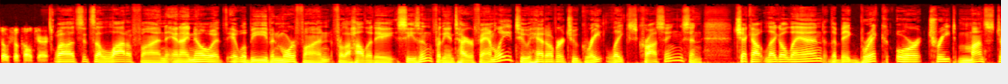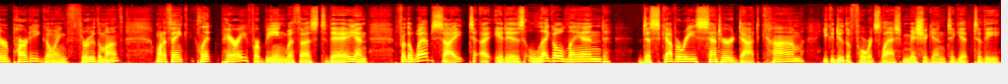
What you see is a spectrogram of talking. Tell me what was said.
social culture. Well, it's it's a lot of fun, and I know it, it will be even more fun for the holiday season for the entire family to head over to Great Lakes Crossings and check out Legoland, the big brick or treat monster party going through the month. I want to thank Clint Perry for being with us today, and for the website, uh, it is Legoland discoverycenter.com. You could do the forward slash Michigan to get to the,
